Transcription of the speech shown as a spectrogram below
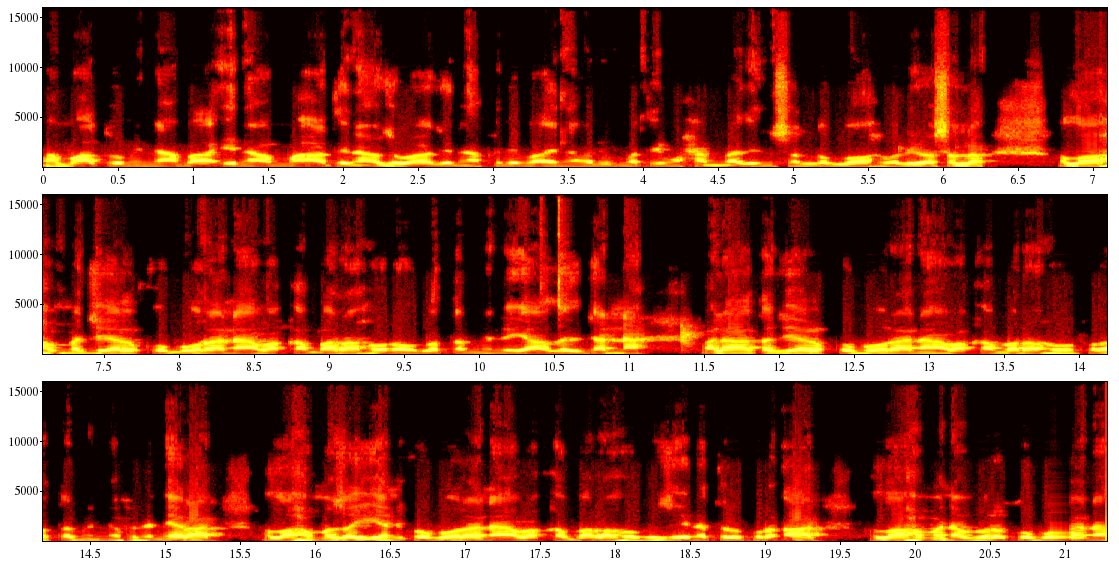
ممات من آبائنا وأمهاتنا وأزواجنا أقربائنا ولأمة محمد صلى الله عليه وسلم. اللهم اجعل قبورنا وقبره روضة من رياض الجنة. ولا تجعل قبورنا وقبره فرة من نفر النيران. اللهم زين قبورنا وقبره بزينة القرآن. اللهم نور قبورنا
